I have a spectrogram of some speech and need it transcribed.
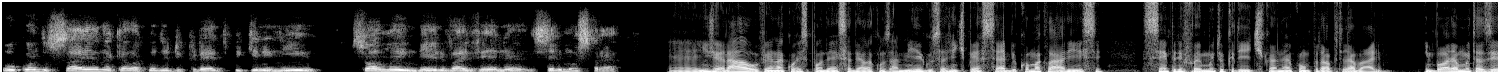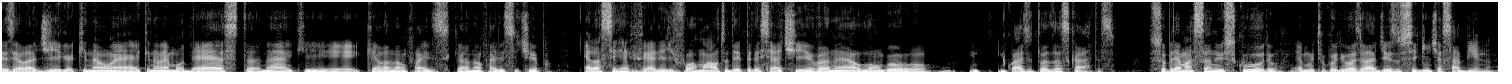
ou quando sai é naquela coisa de crédito pequenininho, só a mãe dele vai ver, né? Se ele mostrar. É, em geral, vendo a correspondência dela com os amigos, a gente percebe como a Clarice sempre foi muito crítica né, com o próprio trabalho. Embora muitas vezes ela diga que não é que não é modesta, né, que, que ela não faz que ela não faz esse tipo, ela se refere de forma autodepreciativa, né, ao longo em, em quase todas as cartas. Sobre a maçã no escuro, é muito curioso, ela diz o seguinte a Sabino:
